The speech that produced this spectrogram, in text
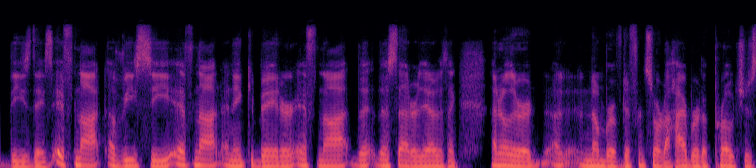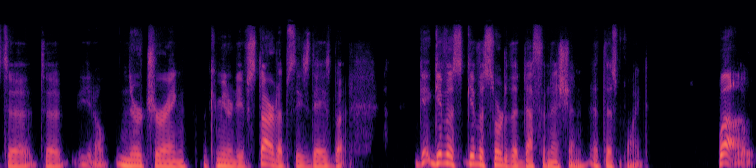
these days. If not a VC, if not an incubator, if not this, that, or the other thing. I know there are a, a, number of different sort of hybrid approaches to to you know nurturing a community of startups these days. But g- give us give us sort of the definition at this point. Well,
